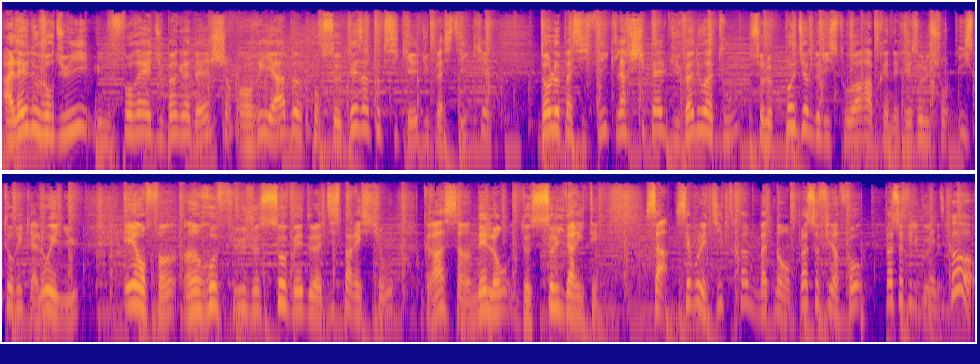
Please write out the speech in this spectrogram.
À la une aujourd'hui, une forêt du Bangladesh en rehab pour se désintoxiquer du plastique. Dans le Pacifique, l'archipel du Vanuatu sur le podium de l'histoire après une résolution historique à l'ONU. Et enfin, un refuge sauvé de la disparition grâce à un élan de solidarité. Ça, c'est pour les titres. Maintenant, place au fil info, place au fil good. Let's go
